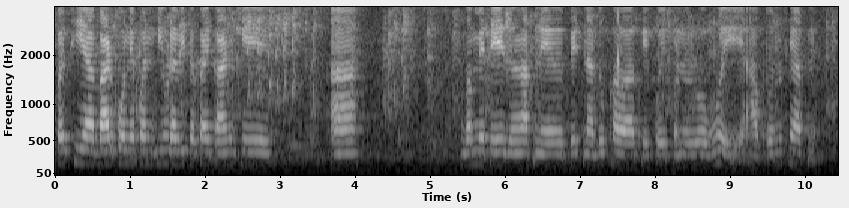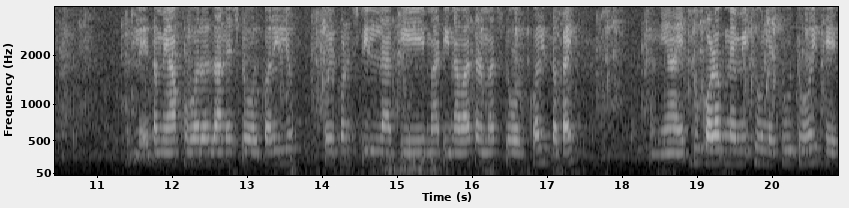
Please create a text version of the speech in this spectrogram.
પછી આ બાળકોને પણ પીવડાવી શકાય, કારણ કે આ ગમે તે આપને પેટના દુખાવા કે કોઈ પણ રોગ હોય, એ આવતો નથી આપને. એટલે તમે આખું વરસ આને સ્ટોર કરી લ્યો. કોઈ પણ સ્ટીલના કે માટીના વાસણમાં સ્ટોર કરી શકાય. અને આ એટલું કડક ને મીઠું ને શુદ્ધ હોય છે.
